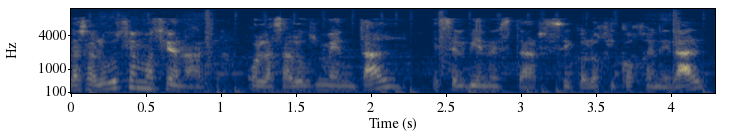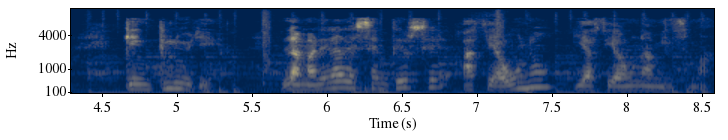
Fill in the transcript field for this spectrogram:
La salud emocional o la salud mental es el bienestar psicológico general que incluye la manera de sentirse hacia uno y hacia una misma,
